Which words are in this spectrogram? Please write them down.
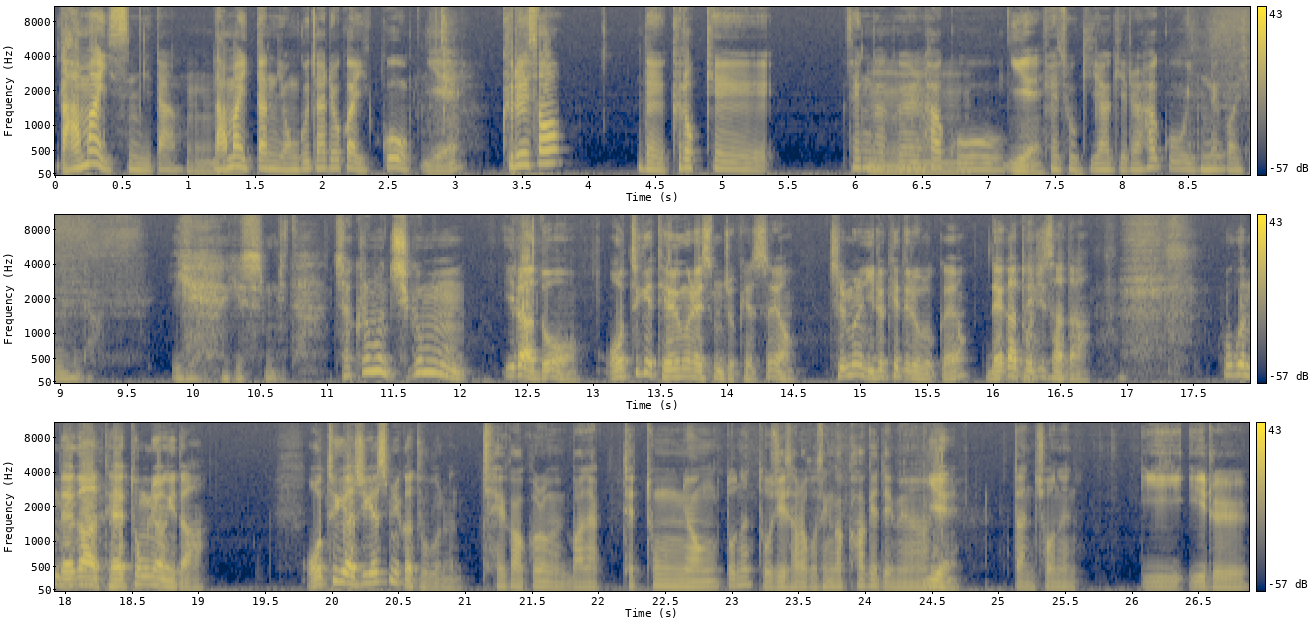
남아 있습니다. 음. 남아 있다는 연구 자료가 있고 예, 그래서 네 그렇게 생각을 음, 하고 예. 계속 이야기를 하고 있는 것입니다. 예, 알겠습니다. 자, 그러면 지금이라도 어떻게 대응을 했으면 좋겠어요? 질문을 이렇게 드려볼까요? 내가 도지사다. 혹은 내가 대통령이다. 어떻게 하시겠습니까, 두 분은? 제가 그러면 만약 대통령 또는 도지사라고 생각하게 되면 예, 일단 저는 이 일을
